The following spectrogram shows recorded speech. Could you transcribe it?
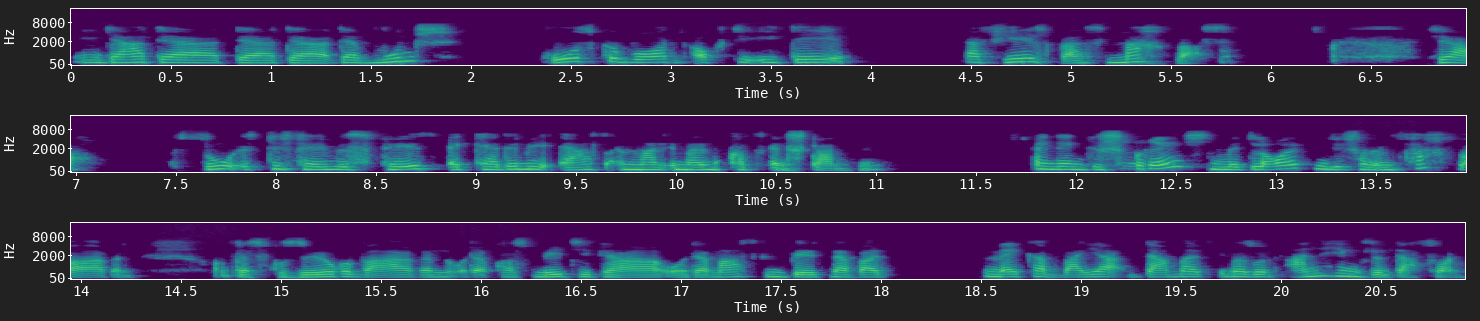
ja der der der der Wunsch groß geworden, auch die Idee, da fehlt was, mach was. Ja, so ist die Famous Face Academy erst einmal in meinem Kopf entstanden. In den Gesprächen mit Leuten, die schon im Fach waren, ob das Friseure waren oder Kosmetiker oder Maskenbildner, weil Make-up war ja damals immer so ein Anhängsel davon,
